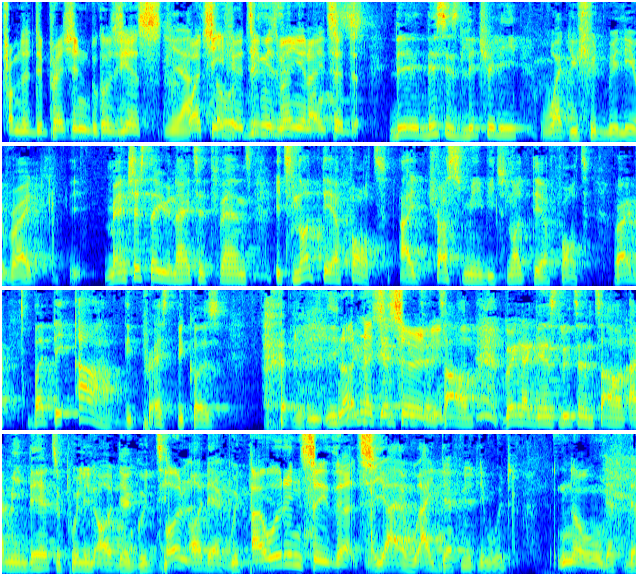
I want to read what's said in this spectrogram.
from the depression because yes, Yeah. watching So if your team is Man United, folks. This is literally what you should believe, right? Manchester United fans, it's not their fault. I trust me, it's not their fault, right? But they are depressed because going against necessarily. Town, going against Luton Town, I mean, they had to pull in all their good team, all, all, their good. I wouldn't say that. Yeah, I definitely would. No, The, the,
